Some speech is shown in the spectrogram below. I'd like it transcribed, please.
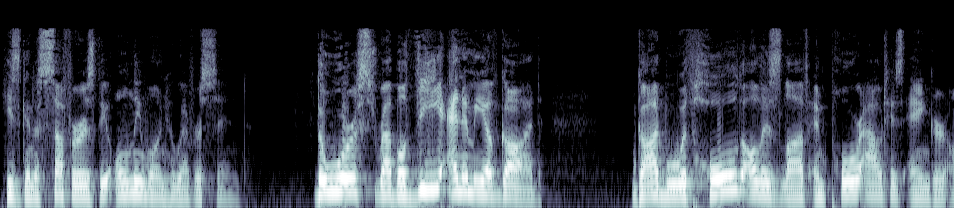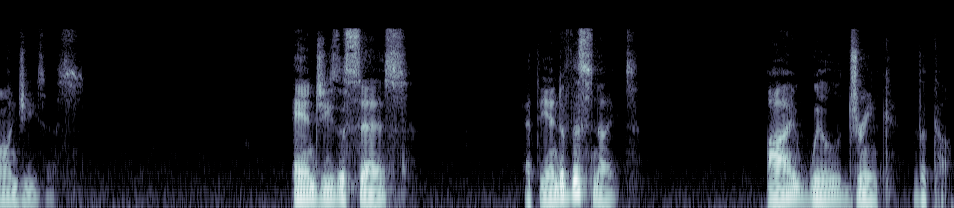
He's going to suffer as the only one who ever sinned. The worst rebel, the enemy of God. God will withhold all his love and pour out his anger on Jesus. And Jesus says, at the end of this night, I will drink the cup.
